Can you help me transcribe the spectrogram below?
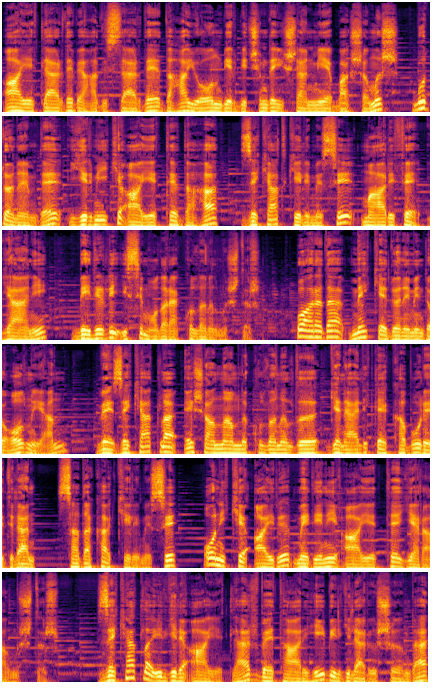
ayetlerde ve hadislerde daha yoğun bir biçimde işlenmeye başlamış, bu dönemde 22 ayette daha zekat kelimesi marife yani belirli isim olarak kullanılmıştır. Bu arada Mekke döneminde olmayan ve zekatla eş anlamlı kullanıldığı genellikle kabul edilen sadaka kelimesi 12 ayrı medeni ayette yer almıştır. Zekatla ilgili ayetler ve tarihi bilgiler ışığında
